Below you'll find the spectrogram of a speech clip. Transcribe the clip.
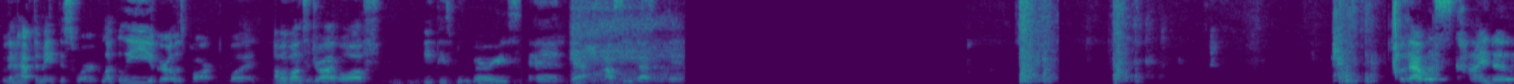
we're gonna have to make this work. Luckily, your girl is parked, but I'm about to drive off, eat these blueberries, and yeah, I'll see you guys in a bit. So that was kind of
